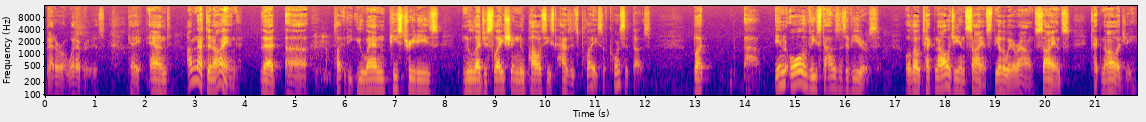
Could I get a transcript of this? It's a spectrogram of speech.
better or whatever it is. Okay? And I'm not denying that uh, the UN, peace treaties, new legislation, new policies has its place. Of course it does. But uh, in all of these thousands of years, although technology and science, the other way around, science technology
